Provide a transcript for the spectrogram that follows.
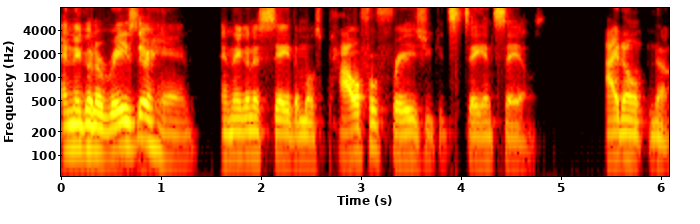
And they're going to raise their hand and they're going to say the most powerful phrase you could say in sales I don't know.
